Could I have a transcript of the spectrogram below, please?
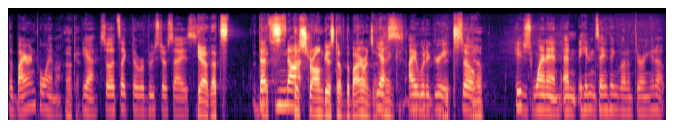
The Byron poema. Okay. Yeah. So it's like the robusto size. Yeah, that's That's that's, the strongest of the Byrons. I yes, think. I would agree. It's- So yeah. he just went in, and he didn't say anything about him throwing it up.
